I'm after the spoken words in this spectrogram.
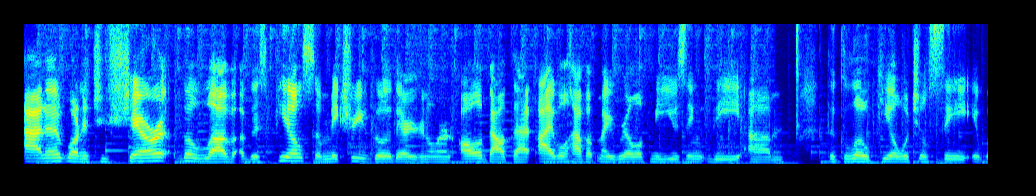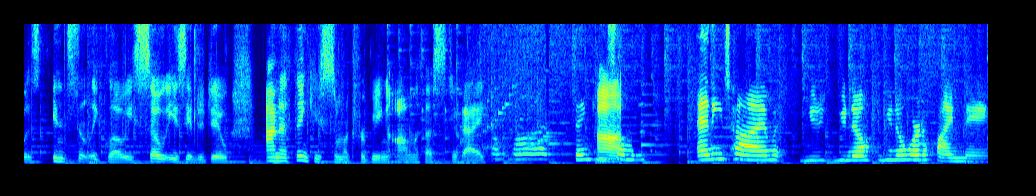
Anna wanted to share the love of this peel. So make sure you go there. You're going to learn all about that. I will have up my reel of me using the um, the glow peel, which you'll see it was instantly glowy, so easy to do. Anna, thank you so much for being on with us today. Thank you uh, so much. Anytime you you know you know where to find me.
